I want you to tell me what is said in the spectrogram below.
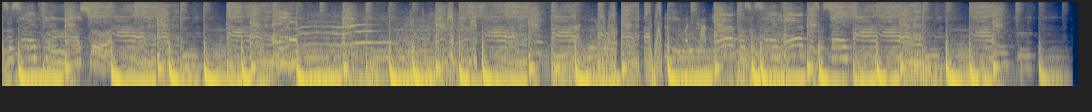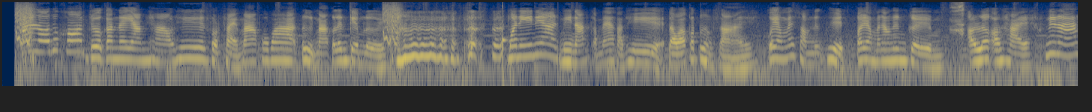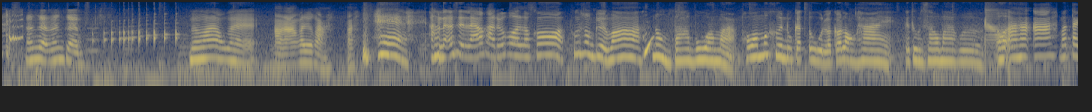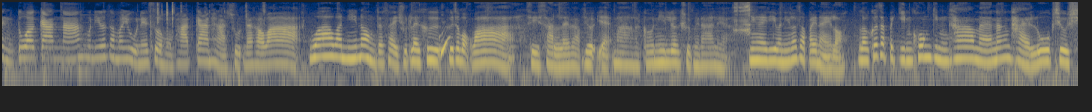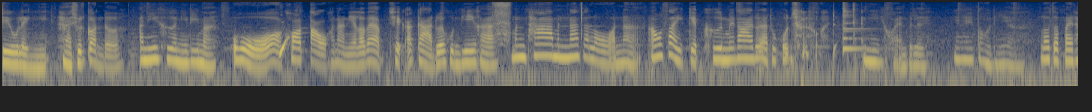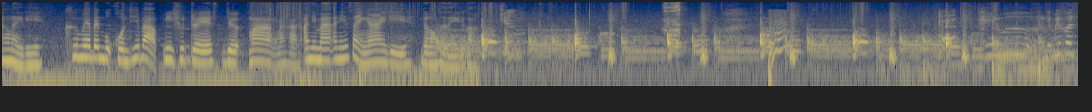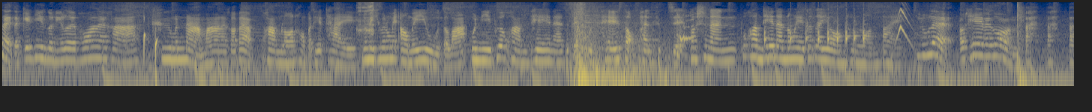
was a sight for my soul. I, คนเจอกันในยามเช้าที่สดใสมากเพราะว่าตื่นมาก็เล่นเกมเลย วันนี้เนี่ยมีนัดกับแม่กับพี่ แต่ว่าก็ตื่นสาย ก็ยังไม่สำนึกผิด ก็ยังมานั่งเล่นเกม เอาเลิกเอาไทยนี่นะเล่นเกมเล่นเกมไม่ว่าเราไปอาบน้ำกันดีกว่าไปแฮ่ อาบน้ำเสร็จแล้วค่ะทุกคนแล้วก็เพิ่งสังเกตว่าหน่องตาบวมอะ เพราะว่าเมื่อคืนดูการ์ตูนแล้วก็ร้องไห้การ์ตูนเศร้ามากเวอร์เอออะฮะอะมาแต่งตัวกันนะ วันนี้เราจะมาอยู่ในส่วนของพาร์ทการหาชุดนะคะว่า ว่าวันนี้หน่องจะใส่ชุดอะไรคือ คือจะบอกว่าสีสันอะไรแบบเยอะแยะมากแล้วก็นี่เลือกชุดไม่ได้เลยอะยังไงดีวันนี้เราจะไปไหนเหรอ เราก็จะไปกินข้งกินข้าวแม้นั่งถ่ายรูปชิลๆอะไรอย่างนี้ หาชุดก่อนเด้ออันนี้คืออันนี้ดีมาโอ้โหคอเต่าขนาดนี้แล้วแบบเช็คอากาศด้วยคุณพี่คะมันผ้ามันน่าจะร้อนอะเอาใส่เก็บคืนไม่ได้ด้วยอะทุกคนช่วยด้วยนี่แขวนไปเลย ยังไงต่อดีอะเราจะไปทางไหนดี คือเมย์เป็นบุคคลที่แบบมีชุดเดรสเยอะมากนะคะ อันนี้ไหมอันนี้ใส่ง่ายดี เดี๋ยวลองใส่ตัวนี้ดีกว่า จ็คเก็ตยีนตัวนี้เลยเพราะว่าอะไรคะ คือมันหนามากแล้วก็แบบความร้อนของประเทศไทยน้องมีคิดว่าน้องเมย์เอาไม่อยู่แต่ว่า วันนี้เพื่อความเท่นะจะเป็นคุณเท่ 2017 เพราะฉะนั้นเพื่อความเท่นั้นน้องเมย์ก็จะยอมทนร้อนไป รู้แหละ เอาเท่ไปก่อนไปไปไป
